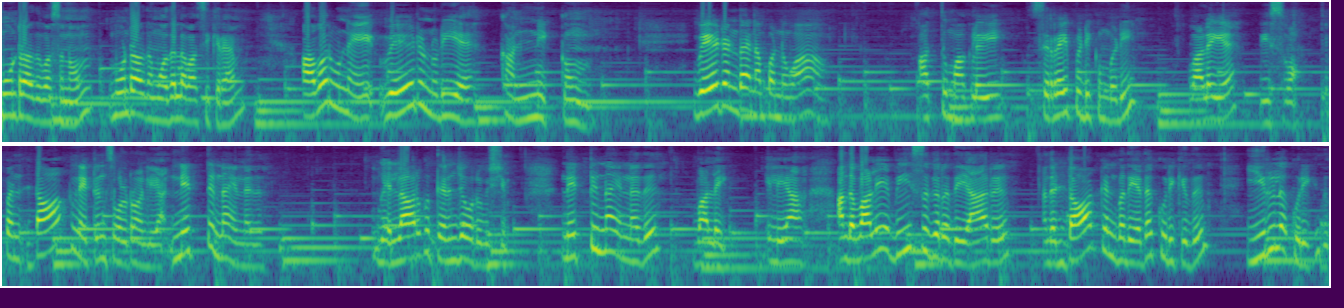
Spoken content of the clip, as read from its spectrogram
மூன்றாவது வசனம் மூன்றாவது முதல்ல வாசிக்கிறேன். அவர் உன்னை வேடனுடைய கண்ணிக்கும். வேடன் தான் என்ன பண்ணுவான்? அத்துமாக்களை சிறைப்பிடிக்கும்படி வலையை வீசுவான். இப்போ டார்க் நெட்டுன்னு சொல்கிறோம் இல்லையா? நெட்டுன்னா என்னது? உங்கள் எல்லாருக்கும் தெரிஞ்ச ஒரு விஷயம். நெட்டுன்னா என்னது? வலை இல்லையா? அந்த வலையை வீசுகிறது யார்? அந்த டார்க் என்பது எதை குறிக்குது? இருளை குறிக்குது.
